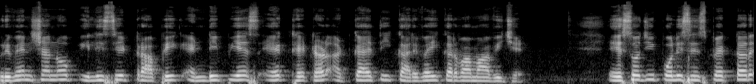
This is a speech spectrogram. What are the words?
prevention of illicit traffic NDPS act હેઠળ અટકાયતી કાર્યવાહી કરવામાં આવી છે. SOG police inspector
